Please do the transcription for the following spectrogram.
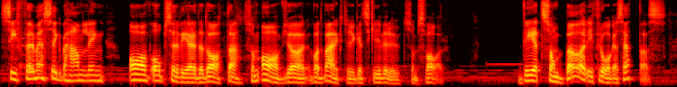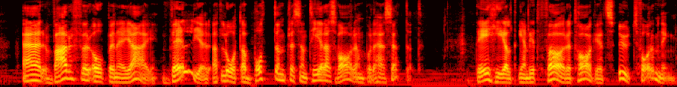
siffermässig behandling av observerade data som avgör vad verktyget skriver ut som svar. Det som bör ifrågasättas är varför OpenAI väljer att låta botten presentera svaren på det här sättet. Det är helt enligt företagets utformning.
